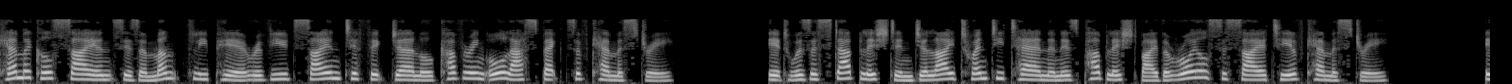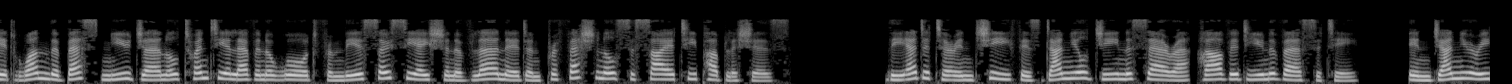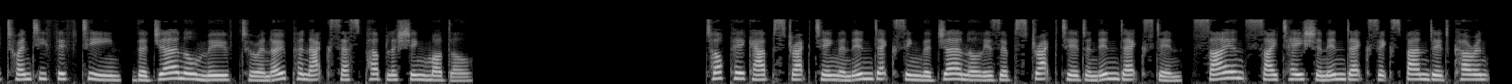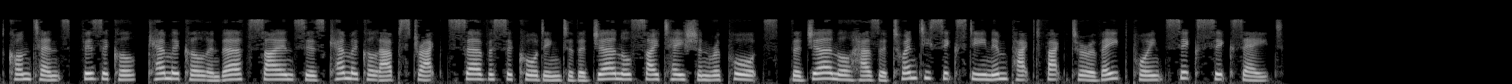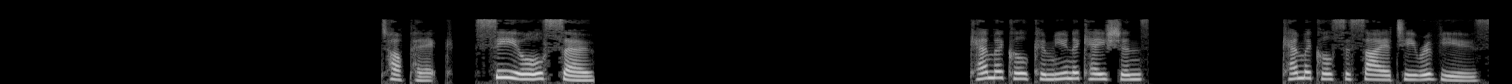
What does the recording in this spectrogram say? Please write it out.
Chemical Science is a monthly peer-reviewed scientific journal covering all aspects of chemistry. It was established in July 2010 and is published by the Royal Society of Chemistry. It won the Best New Journal 2011 award from the Association of Learned and Professional Society Publishers. The editor-in-chief is Daniel G. Nocera Harvard University. In January 2015, the journal moved to an open-access publishing model. Topic abstracting and indexing The journal is abstracted and indexed in, Science Citation Index Expanded Current Contents, Physical, Chemical and Earth Sciences Chemical Abstracts Service According to the Journal Citation Reports, the journal has a 2016 impact factor of 8.668. Topic. See also Chemical communications Chemical Society reviews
